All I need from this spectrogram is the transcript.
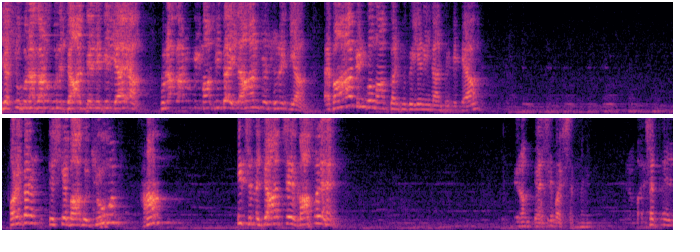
یسو گناگاروں کو نجات دینے کے لیے آیا گناگاروں کی معافی کا اعلان یسو نے کیا۔ اے باپ، ان کو معاف کر چکے، یہ نہیں جانتے کہ کیا؟ اور اگر اس کے باوجود ہم اس نجات سے غافل ہیں، پھر ہم کیسے بچ سکتے ہیں؟ پھر ہم بچ سکتے ہیں؟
